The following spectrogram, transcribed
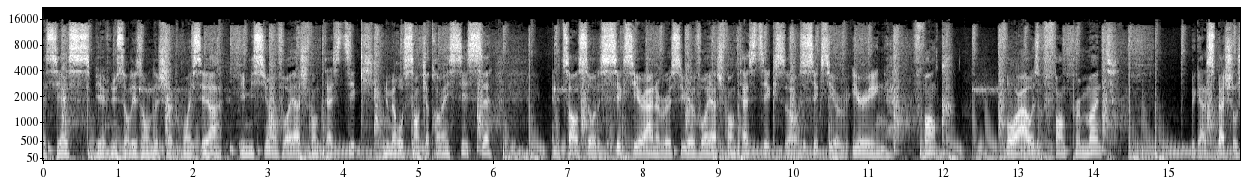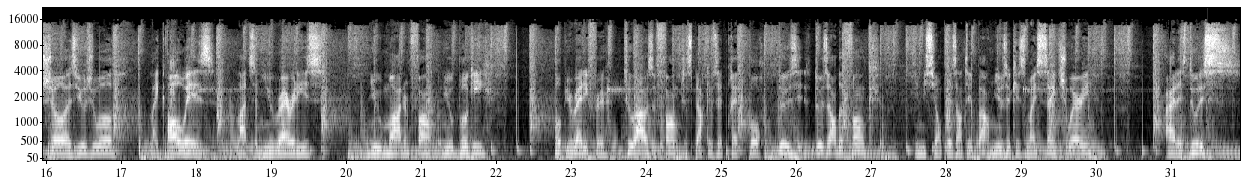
Yes, yes, bienvenue sur les ondes de choc.ca, émission Voyage Fantastique numéro 186. And it's also the six year anniversary of Voyage Fantastique, so six year of hearing funk, four hours of funk per month. We got a special show as usual, like always, lots of new rarities, new modern funk, new boogie. Hope you're ready for two hours of funk. J'espère que vous êtes prêts pour deux, deux heures de funk. Émission présentée par Music is My Sanctuary. Alright, let's do this.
